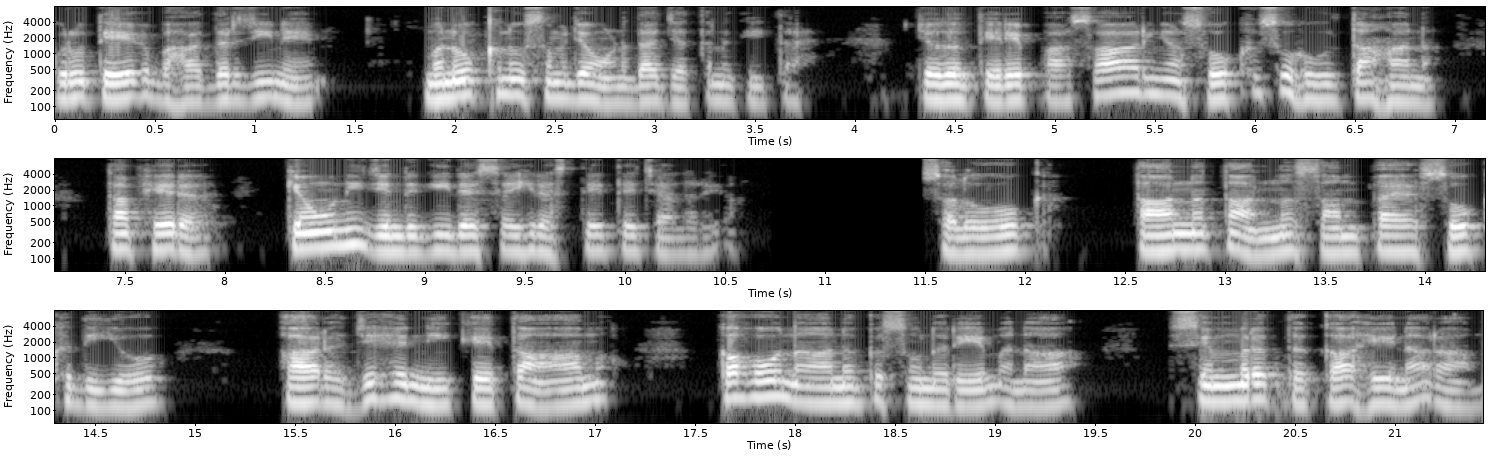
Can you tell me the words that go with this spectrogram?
ਗੁਰੂ ਤੇਗ ਬਹਾਦਰ ਜੀ ਨੇ ਮਨੁੱਖ ਨੂੰ ਸਮਝਾਉਣ ਦਾ ਯਤਨ ਕੀਤਾ ਹੈ, ਜਦੋਂ ਤੇਰੇ ਪਾਸ ਸਾਰੀਆਂ ਸੁੱਖ ਸਹੂਲਤਾਂ ਹਨ, ਤਾਂ ਫਿਰ ਕਿਉਂ ਨਹੀਂ ਜ਼ਿੰਦਗੀ ਦੇ ਸਹੀ ਰਸਤੇ ਤੇ ਚੱਲ ਰਿਹਾ? ਸ਼ਲੋਕ, ਤਨ ਧਨ ਸੰਪੈ ਸੁਖ ਦਿਓ ਅਰ ਜਿਹ ਨੀਕੇ ਧਾਮ, ਕਹੋ ਨਾਨਕ ਸੁਨ ਰੇ ਮਨਾ, ਸਿਮਰਤ ਕਾਹੇ ਨਾ ਰਾਮ।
